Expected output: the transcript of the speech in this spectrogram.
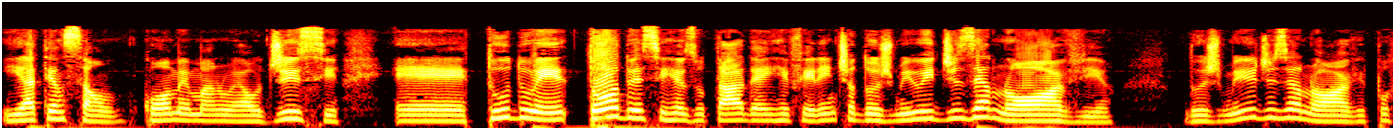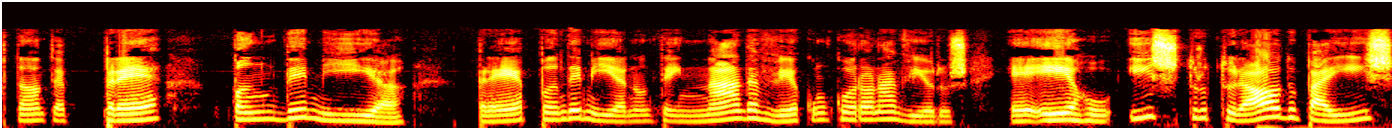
E atenção, como Emanuel disse, é, tudo e, todo esse resultado é referente a 2019. 2019, portanto, é pré-pandemia pré-pandemia, não tem nada a ver com coronavírus. É erro estrutural do país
